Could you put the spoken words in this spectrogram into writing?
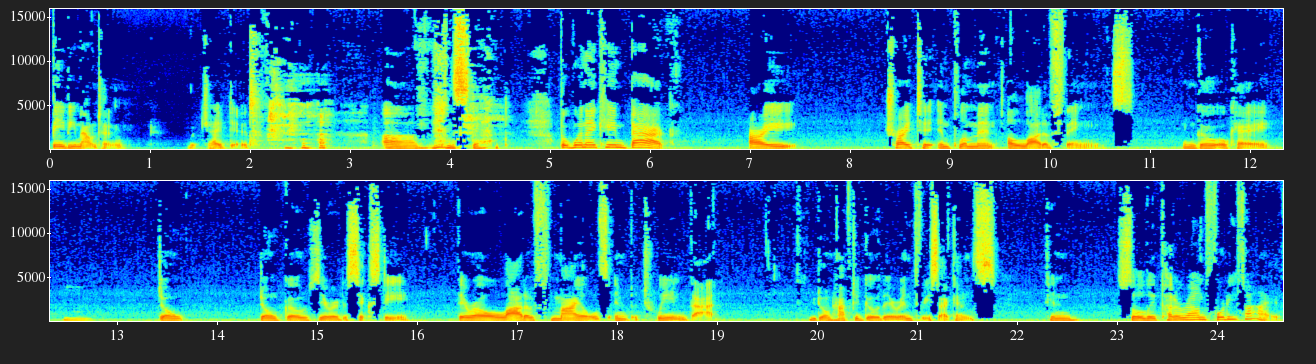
baby mountain, which I did um, instead. But when I came back, I tried to implement a lot of things and go, okay, don't don't go zero to sixty. There are a lot of miles in between that. You don't have to go there in three seconds. You can slowly put around forty five.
